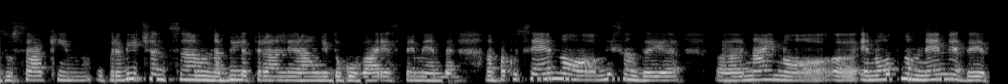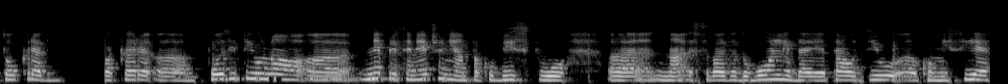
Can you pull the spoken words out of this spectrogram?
z vsakim upravičencem na bilateralni ravni dogovarja spremembe. Ampak vseeno mislim, da je najino enotno mnenje, da je tokrat pa kar pozitivno, ne presenečenje, ampak v bistvu sva zadovoljni, da je ta odziv komisije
